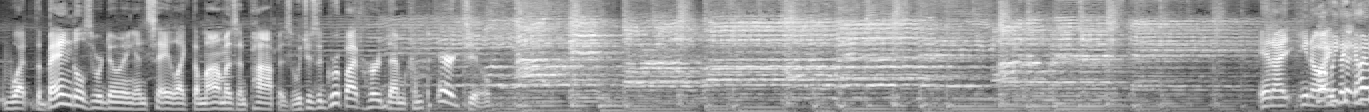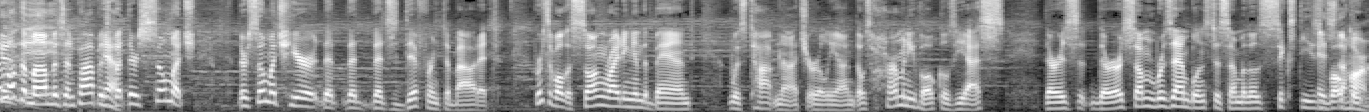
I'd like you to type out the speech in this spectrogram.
what the Bangles were doing and say like the Mamas and Papas, which is a group I've heard them compared to. And I, you know, Well, I think I love the Mamas and Papas, Yeah. but there's so much, there's so much here that, that that's different about it. First of all, the songwriting in the band was top notch early on. Those harmony vocals, yes, There is there are some resemblance to some of those '60s It's vocal the harmony.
